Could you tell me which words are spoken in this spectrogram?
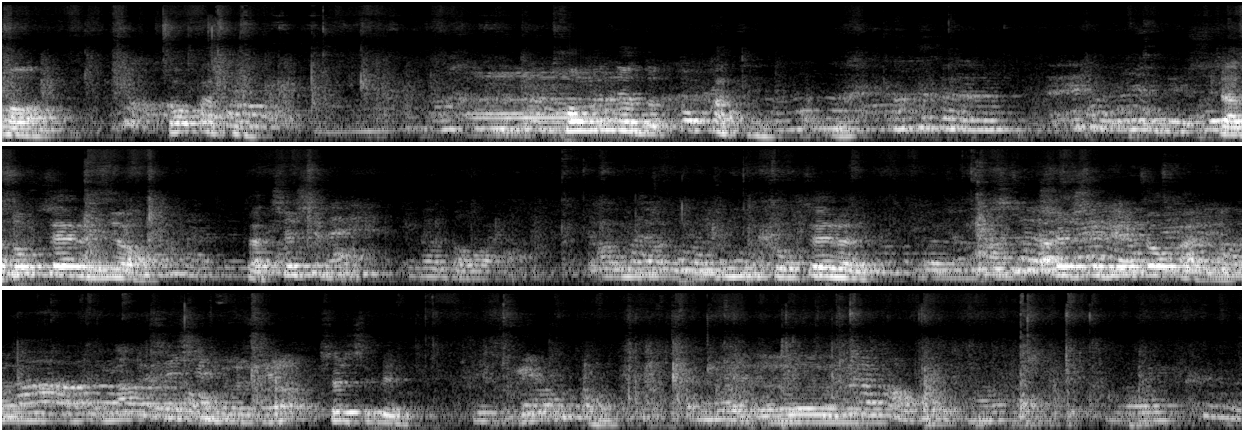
어 똑같아 포문녀도 똑같아 자 속대는요 자 70, 이거 넣어요. 감정 속대는 71조까지 아, 70몇이요? 71 70이요? 어. 음, 너의 큰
